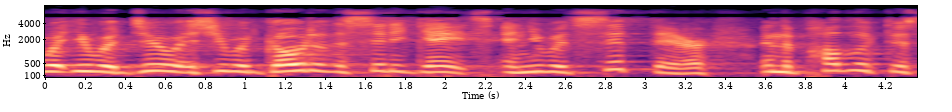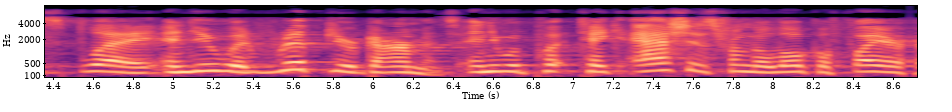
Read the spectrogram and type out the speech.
what you would do is you would go to the city gates and you would sit there in the public display and you would rip your garments and you would put, take ashes from the local fire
